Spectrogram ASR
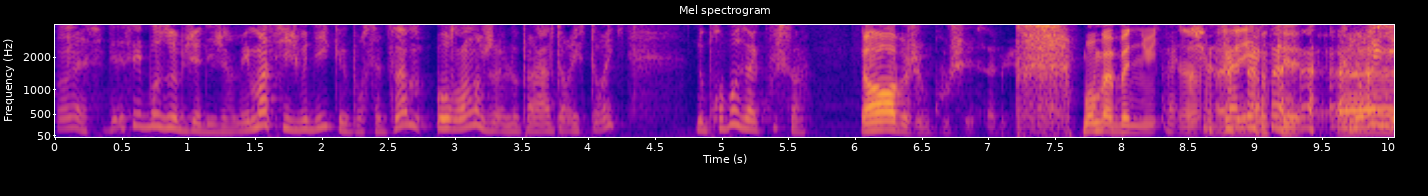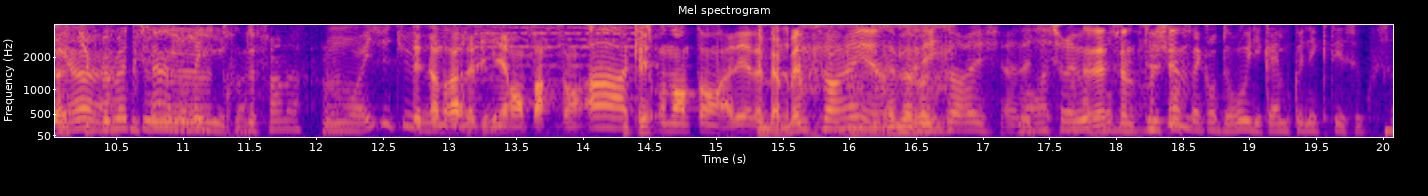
Ouais, c'est des c'est beaux objets déjà. Mais moi, si je vous dis que pour cette somme, Orange, l'opérateur historique, nous propose un coussin. Oh, bah, je vais me coucher, salut. Bon bah bonne nuit. Hein, suis allez. Ok. Un oreiller, hein, tu peux un mettre un le oreiller, truc quoi. de fin, là Oui, si tu veux. T'éteindras la lumière en partant. Ah, qu'est-ce qu'on entend? Allez, à la Eh semaine bonne soirée. Hein. Eh ben, Allez. bonne soirée. Allez. Bon, rassurez-vous, pour semaine prochaine. 250 euros, il est quand même connecté, ce coussin.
